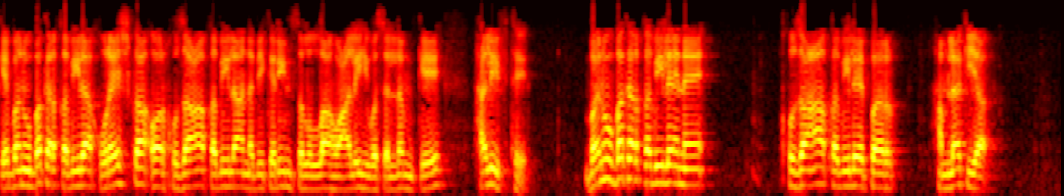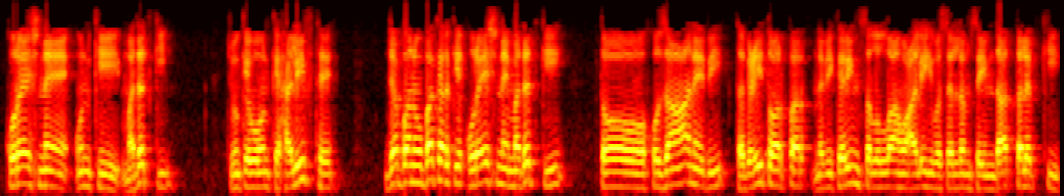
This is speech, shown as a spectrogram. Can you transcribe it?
کہ بنو بکر قبیلہ قریش کا اور خزا قبیلہ نبی کریم صلی اللہ علیہ وسلم کے حلیف تھے۔ بنو بکر قبیلے نے خزاں قبیلے پر حملہ کیا۔ قریش نے ان کی مدد کی، چونکہ وہ ان کے حلیف تھے۔ جب بنو بکر کی قریش نے مدد کی، تو خزاں نے بھی طبعی طور پر نبی کریم صلی اللہ علیہ وسلم سے امداد طلب کی۔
